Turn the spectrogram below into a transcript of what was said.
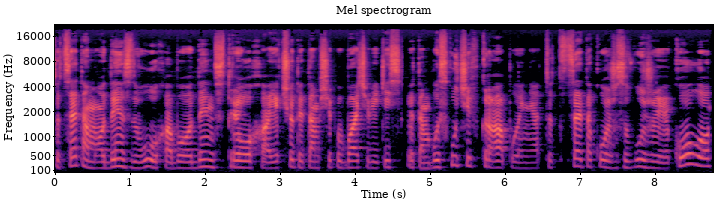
то це там один з двох або один з трьох. А якщо ти там ще побачив якісь е, там блискучі вкраплення, то це також звужує коло,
